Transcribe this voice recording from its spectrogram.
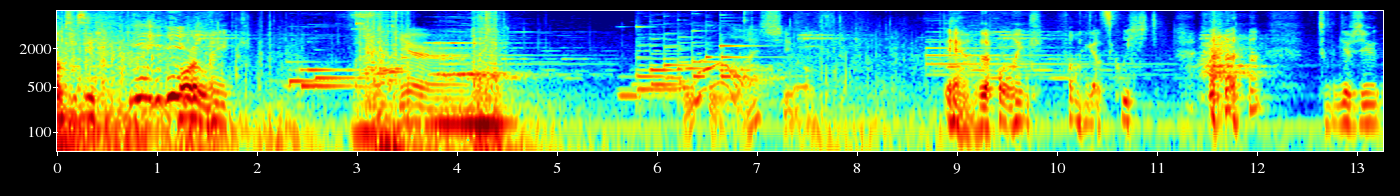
Ow, CC. Poor Link. Here. Ooh, nice shield. Damn, the poor Link finally got squished. Something gives you.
